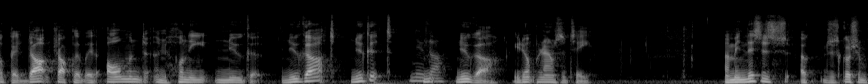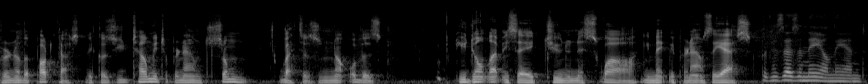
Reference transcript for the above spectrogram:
Okay, dark chocolate with almond and honey nougat. Nougat? Nougat? Nougat. Nougat. You don't pronounce the T. I mean, this is a discussion for another podcast because you tell me to pronounce some letters and not others. You don't let me say tuna niçoise. You make me pronounce the S. Because there's an E on the end.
